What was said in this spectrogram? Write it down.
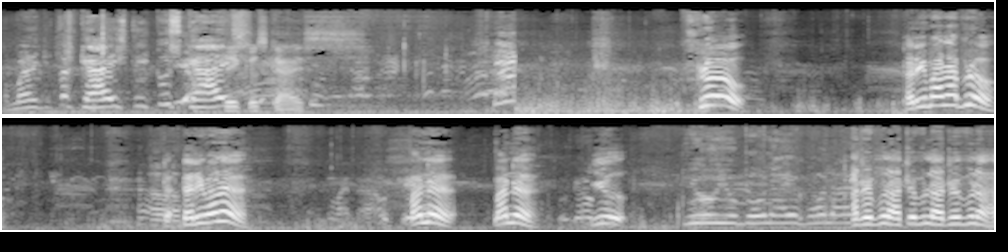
Pemain kita guys, tikus guys. Tikus guys. Bro. Dari mana, Bro? Da- dari mana? Mana? Mana? Yuk. Yo yo bola yo bola. Ada bola, ada bola, ada bola.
